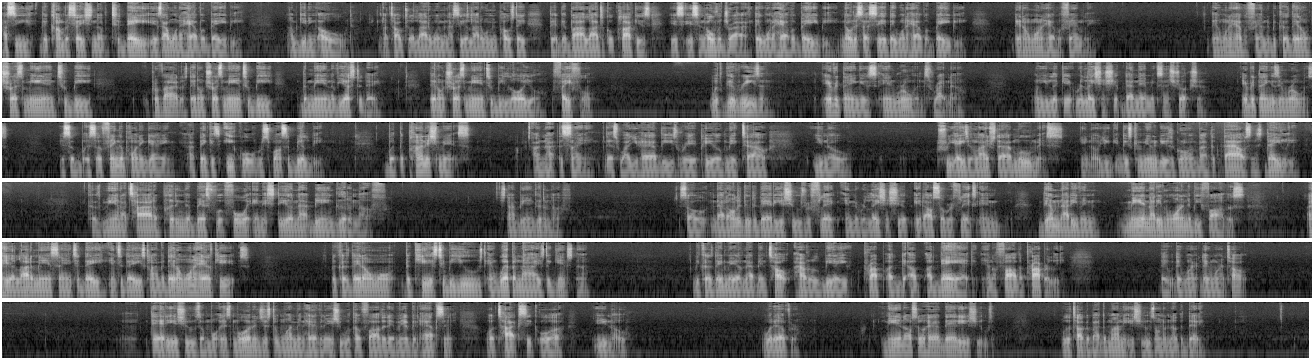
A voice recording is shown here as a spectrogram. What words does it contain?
I see the conversation of today is i want to have a baby. I'm getting old. I talk to a lot of women. I see a lot of women post they that the biological clock is is it's an overdrive. They want to have a baby. Notice i said they want to have a baby. They don't want to have a family. They don't want to have a family because they don't trust men to be providers. They don't trust men to be the men of yesterday. They don't trust men to be loyal, faithful, with good reason. Everything is in ruins right now when you look at relationship dynamics and structure. Everything is in ruins. It's a it's a finger pointing game. I think it's equal responsibility. But the punishments are not the same. That's why you have these red pill, MGTOW, you know, free agent lifestyle movements. You know, you this community is growing by the thousands daily because men are tired of putting their best foot forward and it's still not being good enough. It's not being good enough. So not only do the daddy issues reflect in the relationship, it also reflects in them not even men not even wanting to be fathers. I hear a lot of men saying today in today's climate they don't want to have kids because they don't want the kids to be used and weaponized against them because they may have not been taught how to be a prop a, a, a dad and a father properly. They they weren't they weren't taught daddy issues are more it's more than just a woman having an issue with her father that may have been absent or toxic or you know whatever. Men also have daddy issues. We'll talk about the mommy issues on another day.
